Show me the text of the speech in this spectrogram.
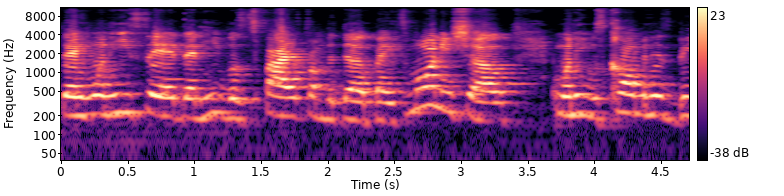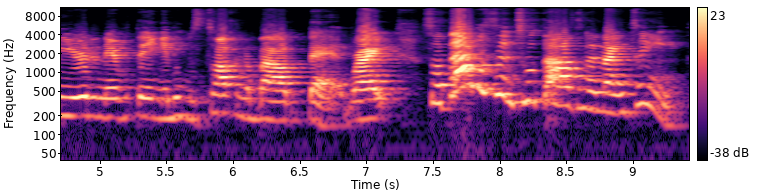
that when he said that he was fired from the Doug Banks Morning Show, and when he was combing his beard and everything, and he was talking about that, right? So that was in 2019.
